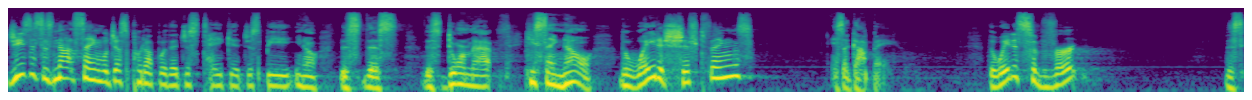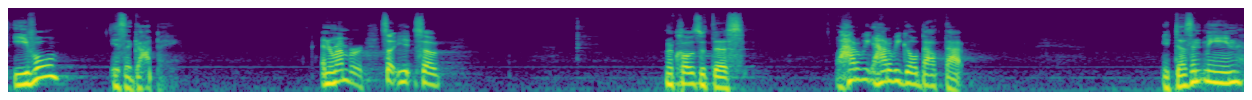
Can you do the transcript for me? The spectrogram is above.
Jesus is not saying, well, just put up with it, just take it, just be, you know, this, this, this doormat. He's saying, no, the way to shift things is agape. The way to subvert this evil is agape. And remember, so, so I'm going to close with this. How do, we, how do we go about that? It doesn't mean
